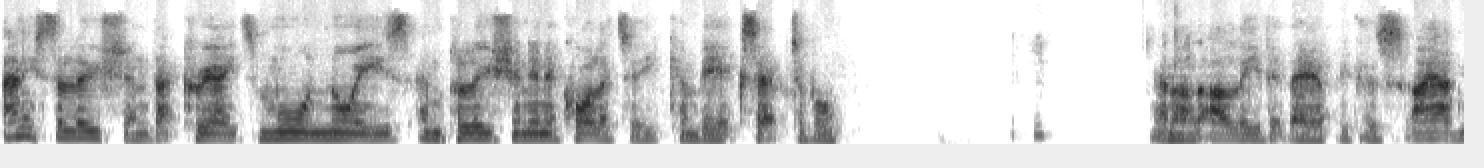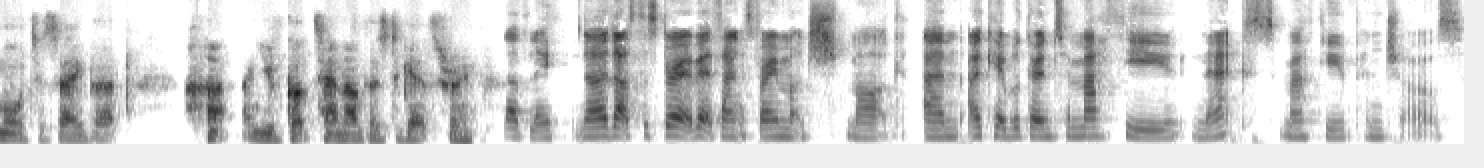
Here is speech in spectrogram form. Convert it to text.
any solution that creates more noise and pollution inequality can be acceptable mm-hmm. and I'll, I'll leave it there because i had more to say but you've got 10 others to get through. Lovely. No, that's the spirit of it. Thanks very much, Mark. Um, okay, we're going to Matthew next. Matthew Pencharz.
